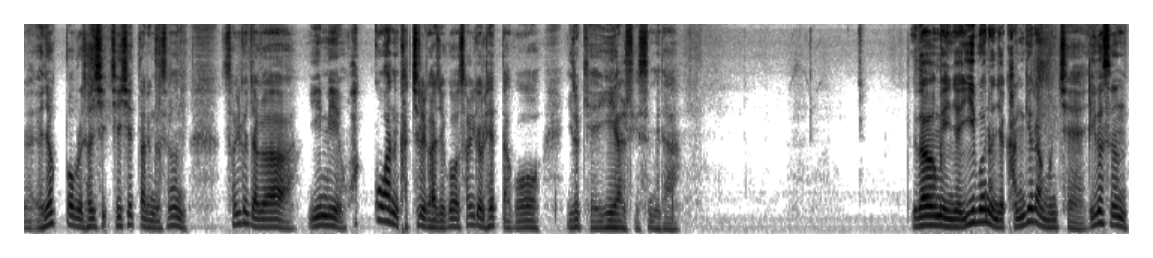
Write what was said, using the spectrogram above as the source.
연역법으로 제시, 제시 했다는 것은 설교자가 이미 확고한 가치를 가지고 설교를 했다고 이렇게 이해할 수 있습니다. 그 다음에 이제 2번은 이제 간결한 문체. 이것은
